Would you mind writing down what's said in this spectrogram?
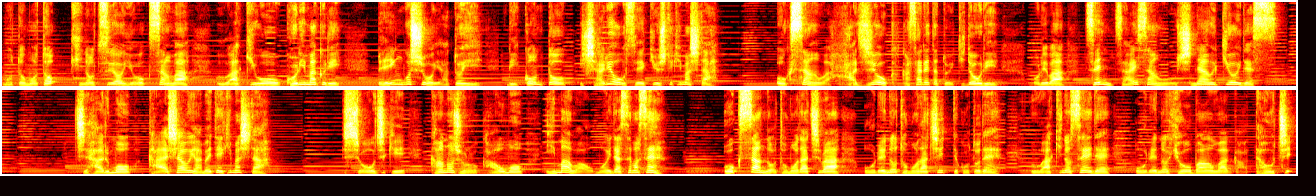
もともと気の強い奥さんは浮気を怒りまくり弁護士を雇い離婚と慰謝料を請求してきました。奥さんは恥をかかされたと憤り俺は全財産を失う勢いです。千春も会社を辞めていきました。正直彼女の顔も今は思い出せません。奥さんの友達は俺の友達ってことで浮気のせいで俺の評判はガタ落ち。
